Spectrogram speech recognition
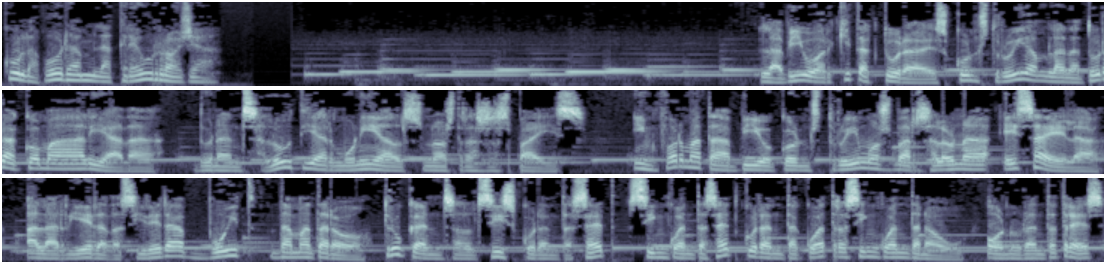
Col·labora amb la Creu Roja. La bioarquitectura és construir amb la natura com a aliada, donant salut i harmonia als nostres espais. Informa't a Bioconstruimos Barcelona SL, a la Riera de Cirera 8 de Mataró. Truca'ns al 647 57 44 59 o 93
